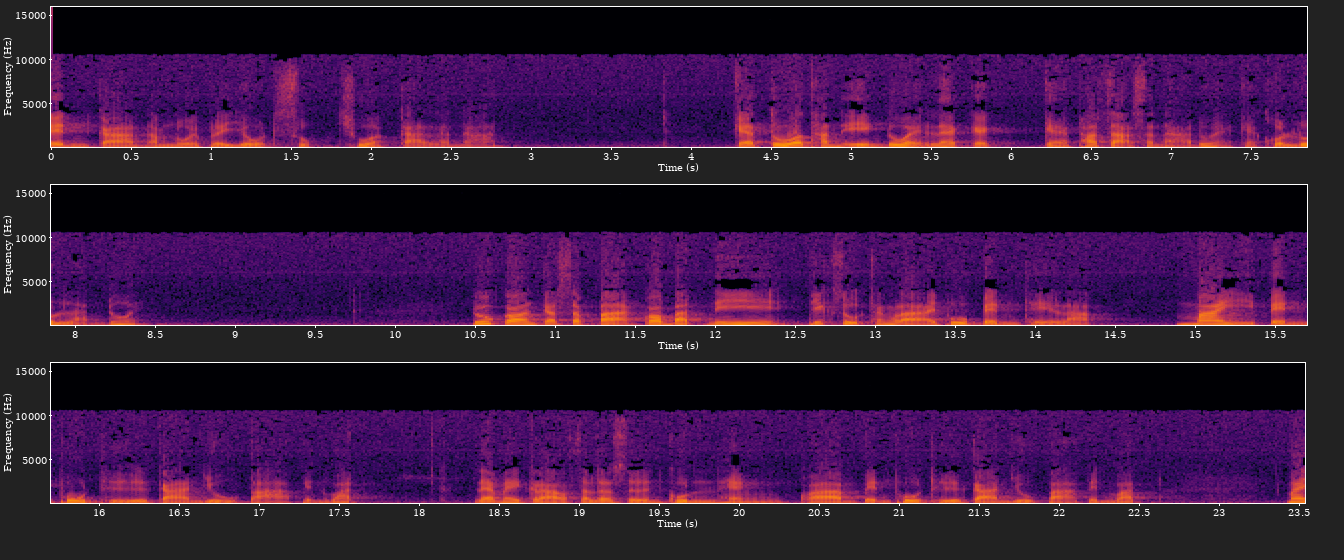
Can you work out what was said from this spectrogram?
เป็นการอำนวยประโยชน์สุขชั่วกาลนาน แก่ตัวท่านเองด้วย และแก่แก่พระศาสนาด้วย แก่คนรุ่นหลังด้วยดูกรกัสปะก็บัดนี้ภิกษุทั้งหลายผู้เป็นเถระไม่เป็นผู้ถือการอยู่ป่าเป็นวัด และไม่กล่าวสรรเสริญคุณแห่งความเป็นผู้ถือการอยู่ป่าเป็นวัด ไม่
